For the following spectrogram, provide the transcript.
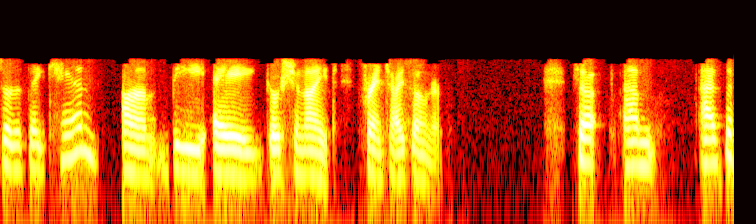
so that they can um, be a Goshenite franchise owner? So um, as the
